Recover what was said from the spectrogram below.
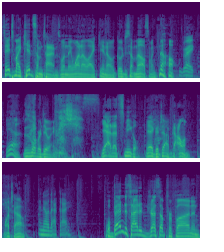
Say it to my kids sometimes when they want to, like, you know, go do something else. I'm like, no, Right. Yeah. this is what we're doing. Precious. Yeah, that's Smeagol. Yeah, good job. Gollum. Watch out. I know that guy. Well, Ben decided to dress up for fun, and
